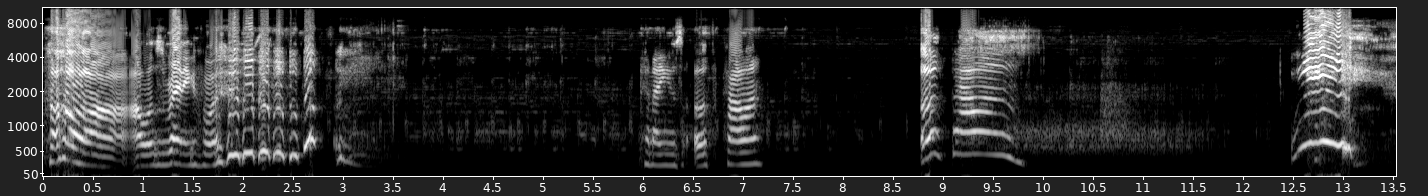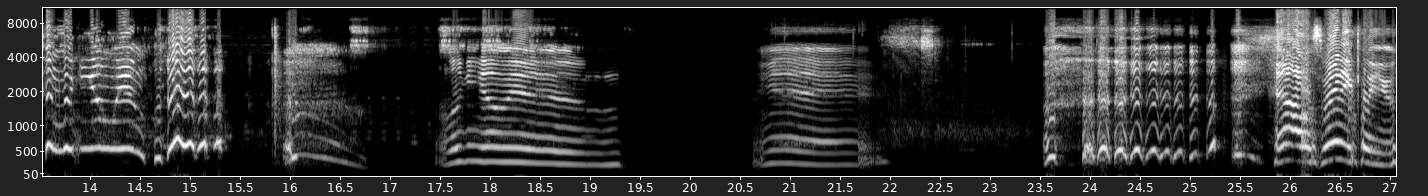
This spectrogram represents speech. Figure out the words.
Haha, I was ready for it. Can I use earth power? Earth power! Yay! Look at him! Look at him! Yay! I was waiting for you!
